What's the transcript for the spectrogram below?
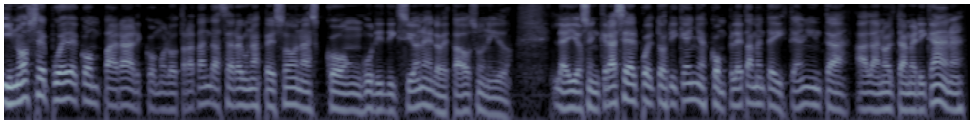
y no se puede comparar, como lo tratan de hacer algunas personas, con jurisdicciones en los Estados Unidos. La idiosincrasia del puertorriqueño es completamente distinta a la norteamericana.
